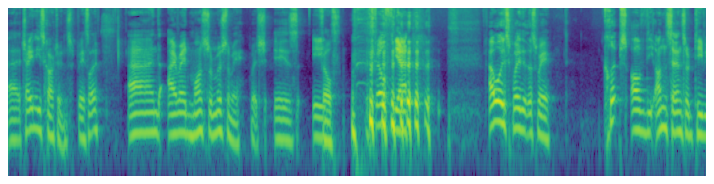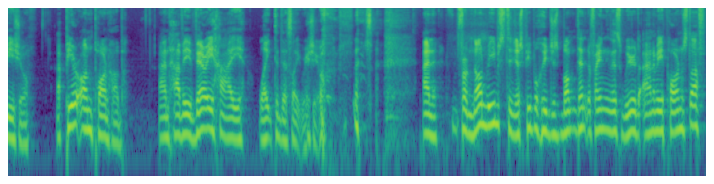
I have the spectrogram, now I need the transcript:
Uh, Chinese cartoons, basically. And I read Monster Musume, which is a Filth. filth. Yeah, I will explain it this way: clips of the uncensored TV show appear on Pornhub and have a very high like to dislike ratio. and from non weebs to just people who just bumped into finding this weird anime porn stuff,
